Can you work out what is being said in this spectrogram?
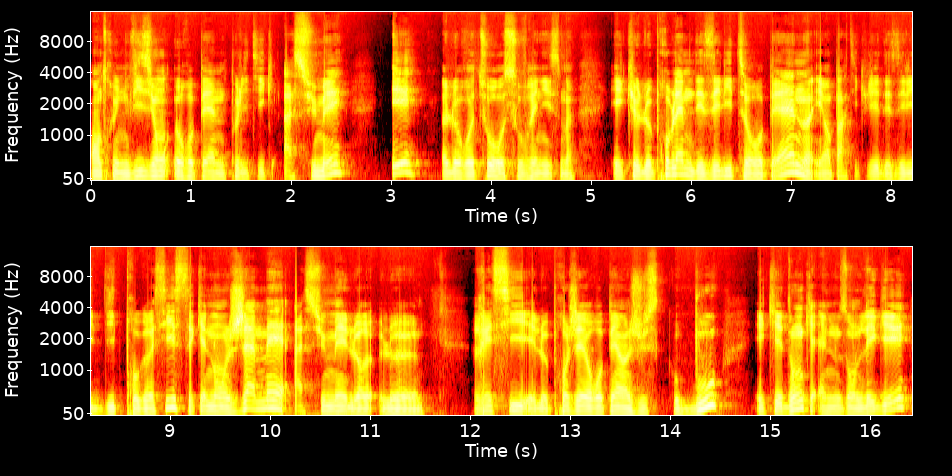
entre une vision européenne politique assumée et le retour au souverainisme. Et que le problème des élites européennes, et en particulier des élites dites progressistes, c'est qu'elles n'ont jamais assumé le, récit et le projet européen jusqu'au bout, et qui est donc, elles nous ont légué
